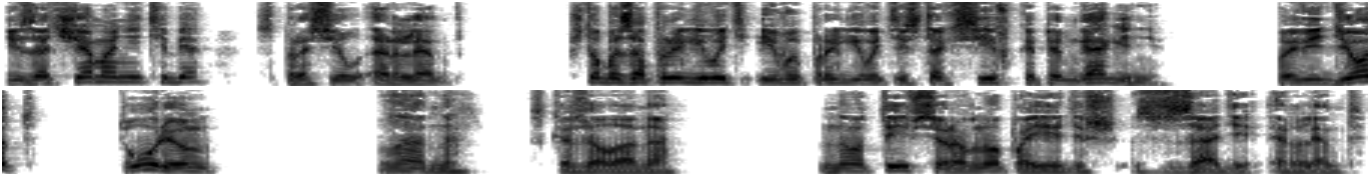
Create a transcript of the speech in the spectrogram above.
«И зачем они тебе?» — спросил Эрленд. «Чтобы запрыгивать и выпрыгивать из такси в Копенгагене? Поведет Турюн». «Ладно», — сказала она. Но ты все равно поедешь сзади, Эрленд,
